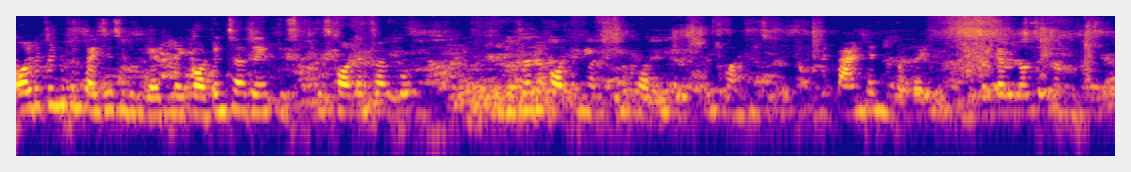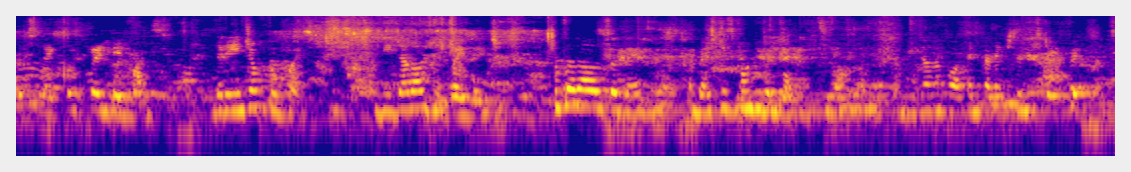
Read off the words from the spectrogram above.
All different different prices you will get. Like cottons are there. This, this cottons are for. These are the cotton ones. Cotton collections ones with pant and dupatta. Dupatta will also come. It's like full printed ones. The range of 2 5. These are all 2 5 range. These are also there. Best discount you will get. Yeah. These are the cotton collection straight fit ones.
